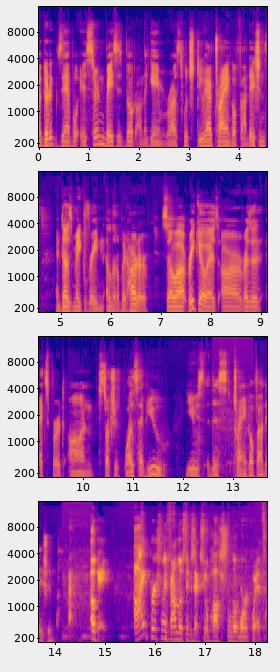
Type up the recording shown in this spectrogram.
A good example is certain bases built on the game Rust, which do have triangle foundations and does make raiding a little bit harder. So, uh, Rico, as our resident expert on Structures Plus, have you used this triangle foundation? Okay, I personally found those things next to impossible to work with.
